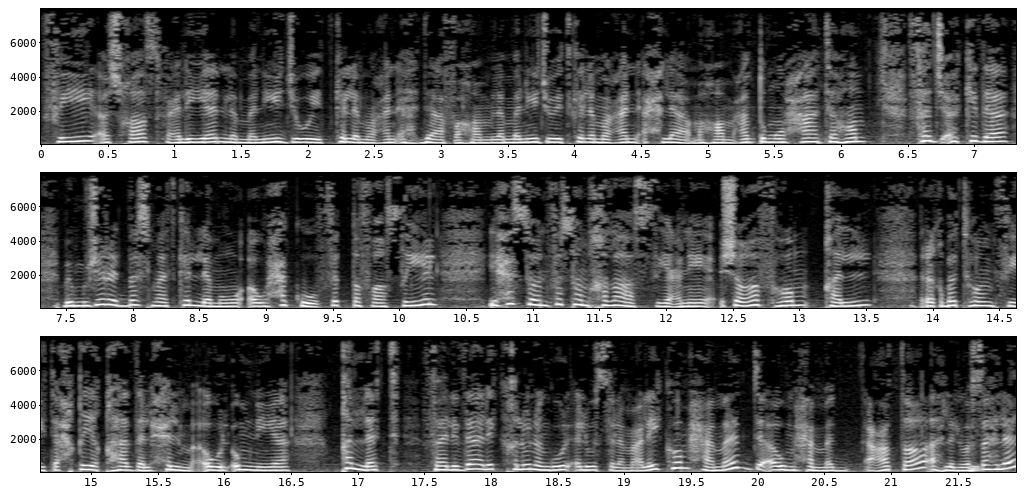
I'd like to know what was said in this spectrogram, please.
في أشخاص فعليا لما يجوا يتكلموا عن أهدافهم لما يجوا يتكلموا عن أحلامهم عن طموحاتهم فجأة كذا بمجرد بس ما تكلموا أو حكوا في التفاصيل يحسوا أنفسهم خلاص يعني شغفهم قل رغبتهم في تحقيق هذا الحلم أو الأمنية قلت. فلذلك خلونا نقول ألو السلام عليكم. حمد أو محمد عطا أهلا وسهلا.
